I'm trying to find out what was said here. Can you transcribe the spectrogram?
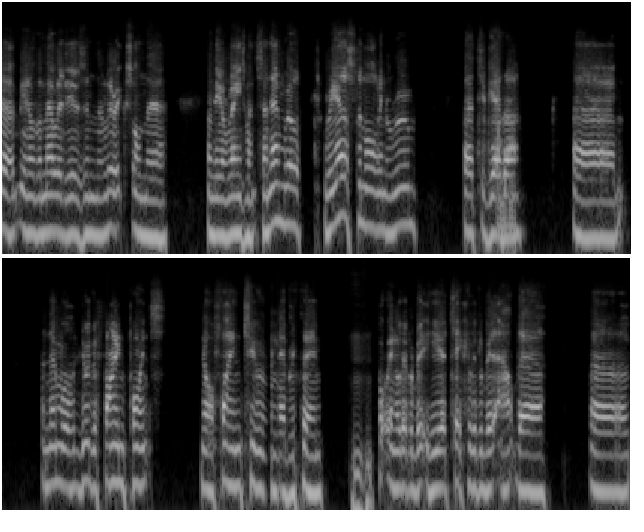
uh, you know the melodies and the lyrics on there and the arrangements, and then we'll rehearse them all in a room uh, together, um, and then we'll do the fine points, you know, fine tune everything, Mhm. put in a little bit here, take a little bit out there, uh,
